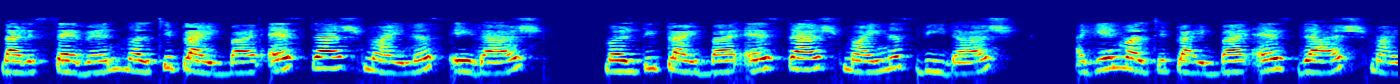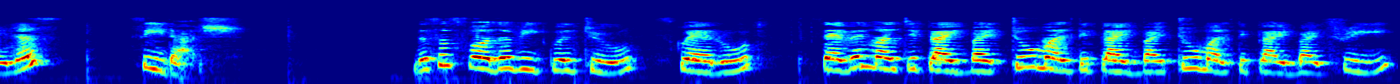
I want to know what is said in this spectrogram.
that is 7 multiplied by S dash minus A dash multiplied by S dash minus B dash again multiplied by S dash minus C dash. This is further equal to square root 7 multiplied by 2 multiplied by 2 multiplied by 3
